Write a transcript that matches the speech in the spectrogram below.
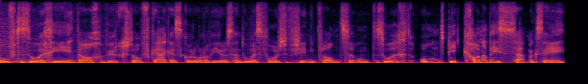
auf der Suche nach Wirkstoff gegen das Coronavirus haben US-Forscher verschiedene Pflanzen untersucht. Und bei Cannabis hat man gesehen,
